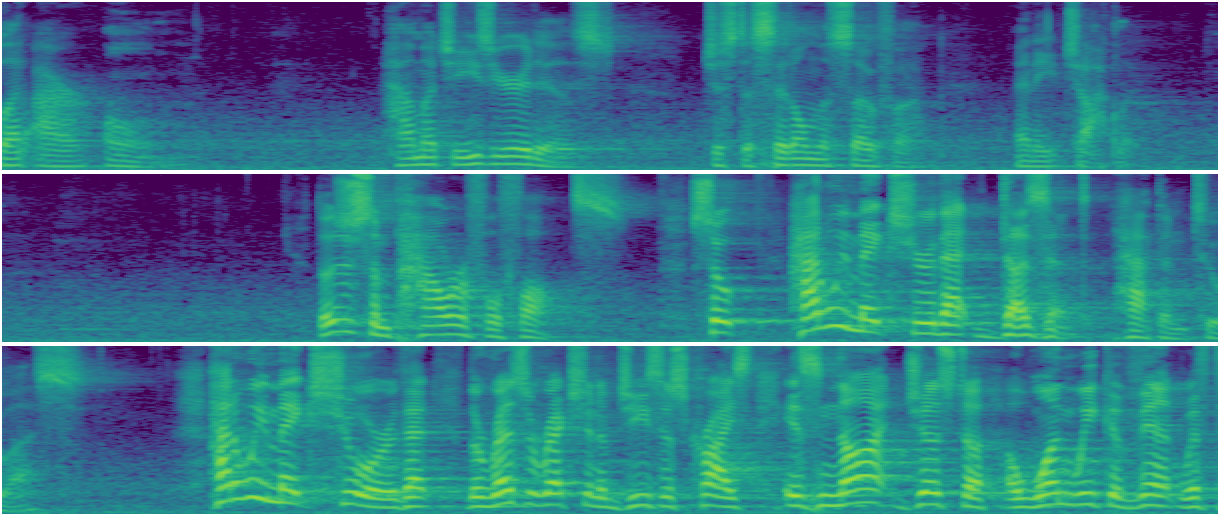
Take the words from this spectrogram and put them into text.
but our own. How much easier it is just to sit on the sofa and eat chocolate. Those are some powerful thoughts. So, how do we make sure that doesn't happen to us? How do we make sure that the resurrection of Jesus Christ is not just a, a one week event with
